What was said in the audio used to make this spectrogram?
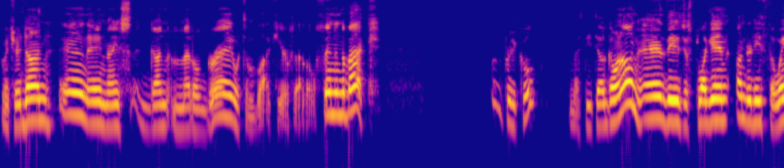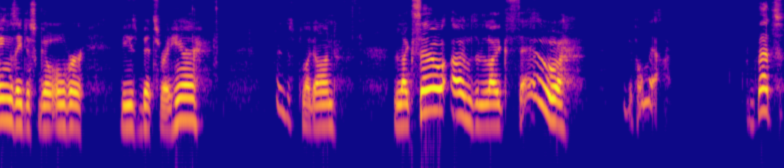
which are done in a nice gunmetal gray with some black here for that little fin in the back. Pretty cool. Some nice detail going on. And these just plug in underneath the wings. They just go over these bits right here. And just plug on like so and like so. Get on there. Like that.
